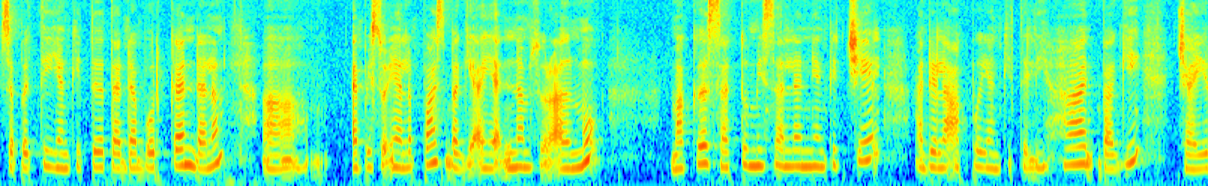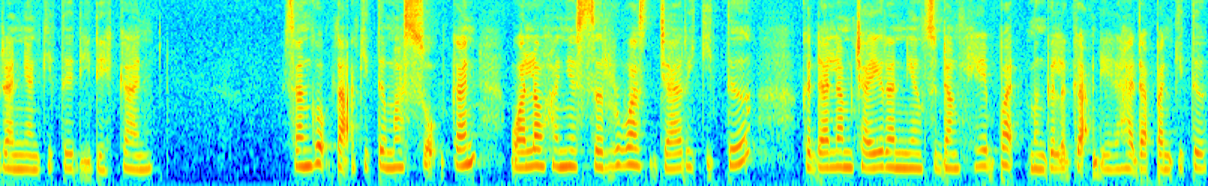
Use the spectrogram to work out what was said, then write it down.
seperti yang kita tadaburkan dalam uh, episod yang lepas bagi ayat 6 surah Al-Mulk maka satu misalan yang kecil adalah apa yang kita lihat bagi cairan yang kita didihkan. Sanggup tak kita masukkan walau hanya seruas jari kita ke dalam cairan yang sedang hebat menggelegak di hadapan kita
